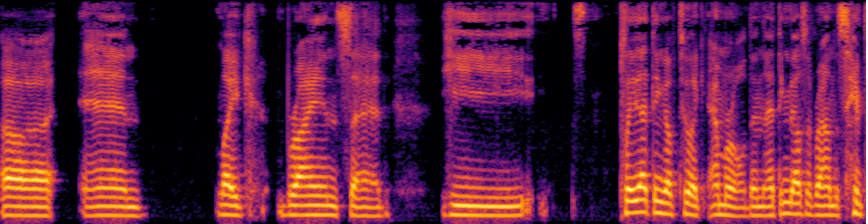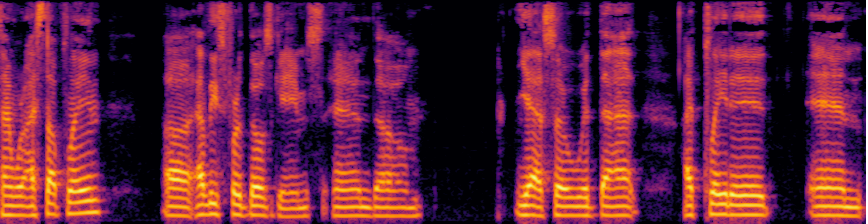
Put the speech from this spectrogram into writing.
Uh, and like Brian said, he played that thing up to like Emerald, and I think that was around the same time where I stopped playing, uh, at least for those games. And um, yeah, so with that, I played it and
